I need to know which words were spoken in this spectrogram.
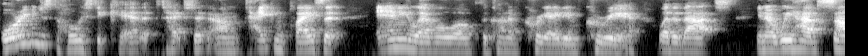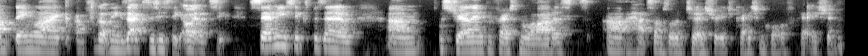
or even just the holistic care that takes it, um, taking place at any level of the kind of creative career, whether that's, you know, we have something like, I've forgotten the exact statistic. Oh, that's 76% of um, Australian professional artists uh, have some sort of tertiary education qualification.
